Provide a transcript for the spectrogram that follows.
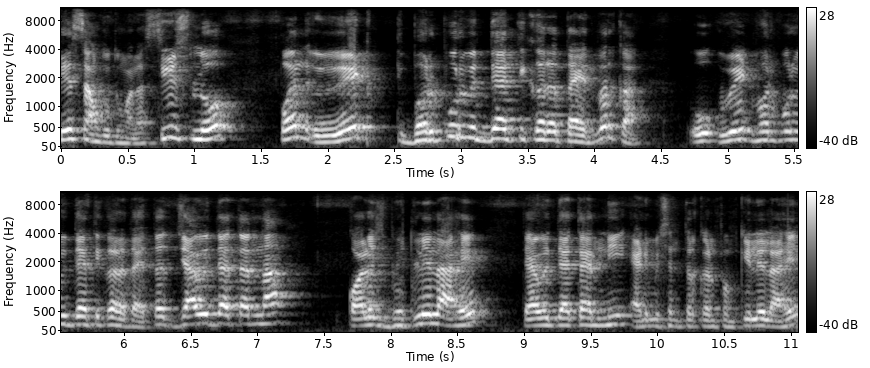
तेच सांगतो तुम्हाला. सीट्स लो पण वेट भरपूर विद्यार्थी करत आहेत बरं का. वेट भरपूर विद्यार्थी करत आहेत. तर ज्या विद्यार्थ्यांना कॉलेज भेटलेलं आहे त्या विद्यार्थ्यांनी ॲडमिशन तर कन्फर्म केलेलं आहे.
